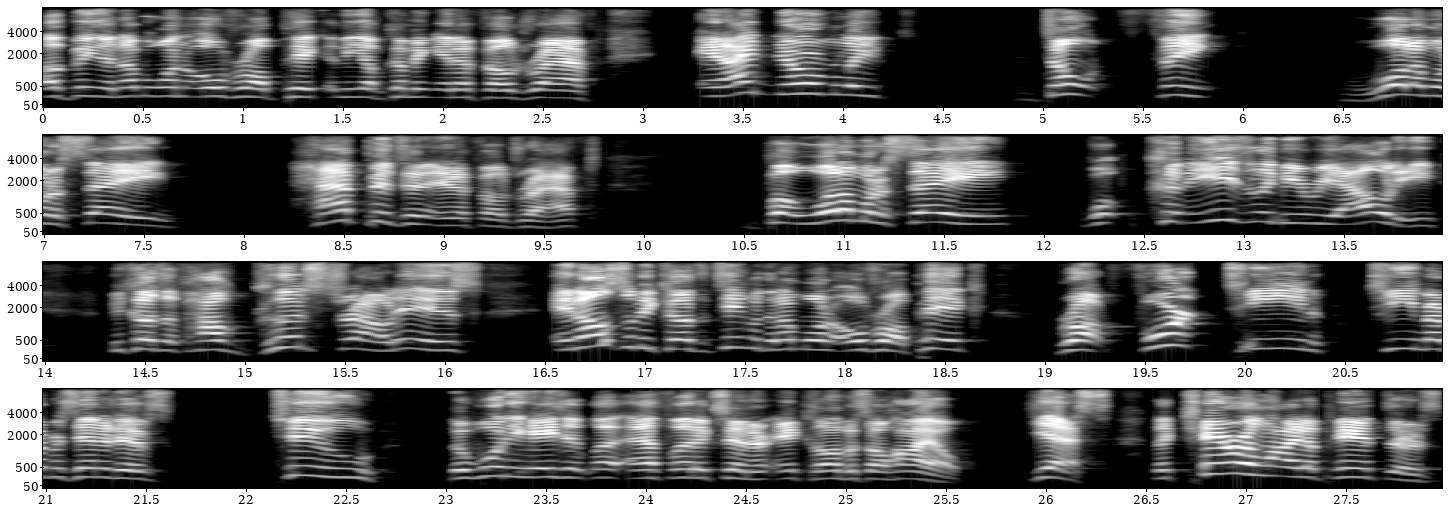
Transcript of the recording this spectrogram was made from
of being the number one overall pick in the upcoming NFL draft. And I normally don't think what I'm going to say happens in an NFL draft. But what I'm going to say what could easily be reality because of how good Stroud is, and also because the team with the number one overall pick brought 14 team representatives to the Woody Hayes Athletic Center in Columbus, Ohio. Yes, the Carolina Panthers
